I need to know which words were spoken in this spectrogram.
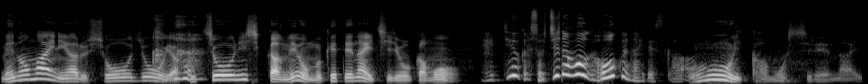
目の前にある症状や不調にしか目を向けてない治療家も えっていうかそっちの方が多くないですか？多いかもしれない。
